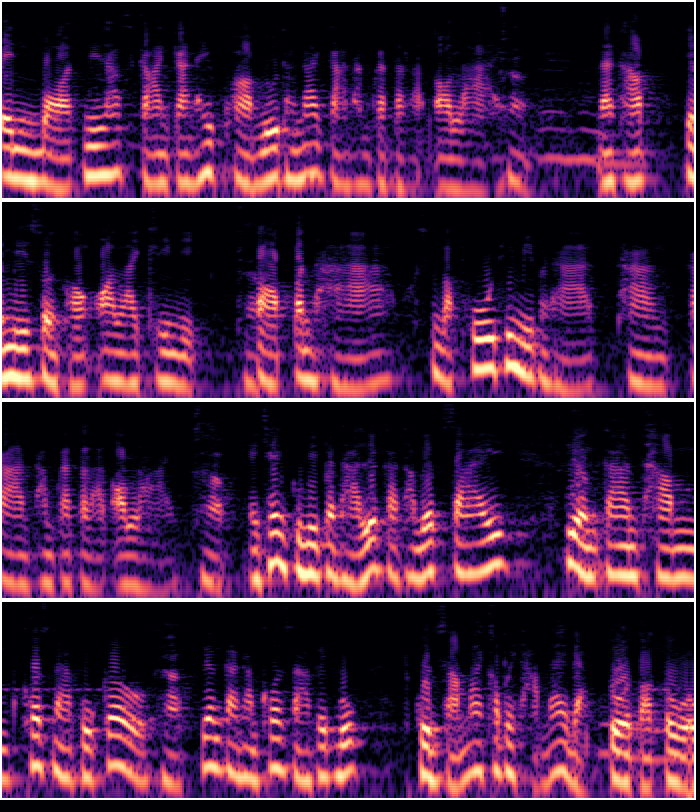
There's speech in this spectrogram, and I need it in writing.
เป็นบอร์ดนิทรรศการการให้ความรู้ทางด้านการทำการตลาดออนไลน์ครับนะครับจะมีส่วนของออนไลน์คลินิกครับตอบปัญหาสำหรับผู้ที่มีปัญหาทางการทำการตลาดออนไลน์ครับอย่างเช่นคุณมีปัญหาเรื่องการทำเว็บไซต์ เรื่องการทำโฆษณา Google ครับเรื่องการทำโฆษณา Facebook คุณสามารถเข้าไปถามได้แบบตัวต่อตัว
